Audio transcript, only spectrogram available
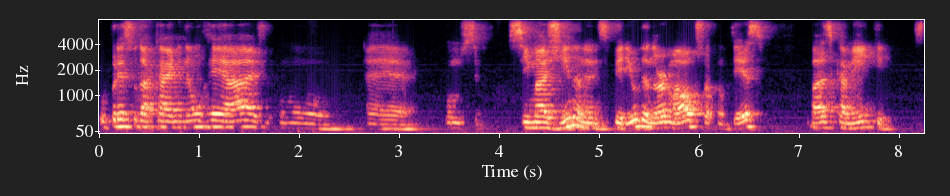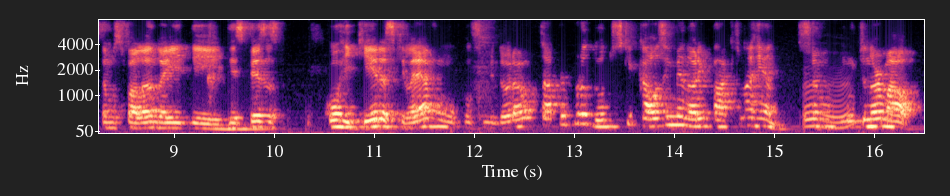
o preço da carne não reage como, é, como se, se imagina né, nesse período, é normal que isso aconteça. Basicamente, estamos falando aí de despesas corriqueiras que levam o consumidor a optar por produtos que causem menor impacto na renda. Isso é uhum. é muito normal.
